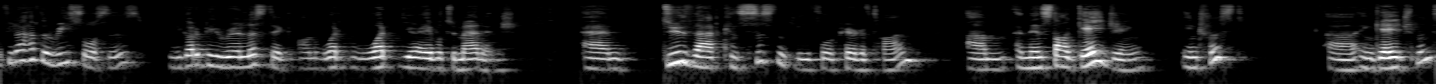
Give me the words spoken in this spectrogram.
if you don't have the resources, you got to be realistic on what what you're able to manage, and do that consistently for a period of time um, and then start gauging interest, uh, engagement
